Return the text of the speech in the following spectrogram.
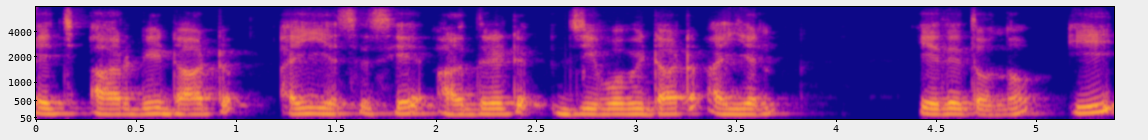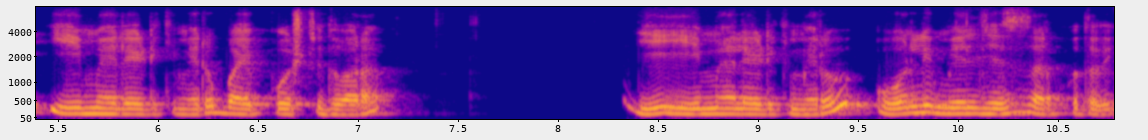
HRD dot ISSA at the rate GOV dot IN ఏదైతే ఉందో ఈ ఈమెయిల్ ఐడికి మీరు బై పోస్ట్ ద్వారా ఈ ఈమెయిల్ ఐడికి మీరు ఓన్లీ మెయిల్ చేస్తే సరిపోతుంది.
